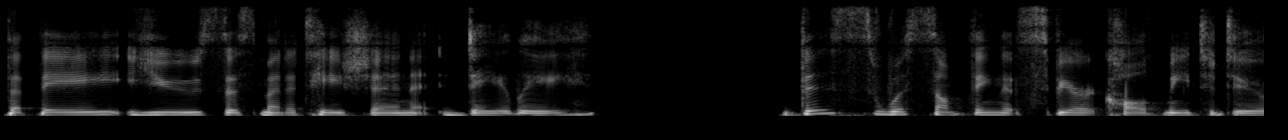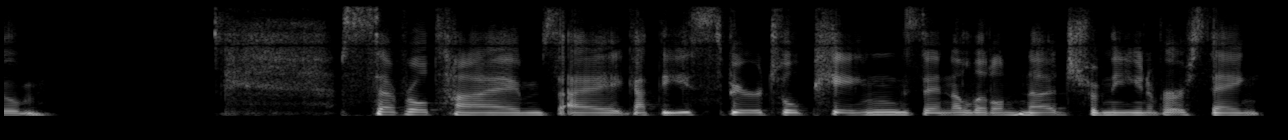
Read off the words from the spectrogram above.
that they use this meditation daily. This was something that Spirit called me to do several times I got these spiritual pings and a little nudge from the universe saying,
